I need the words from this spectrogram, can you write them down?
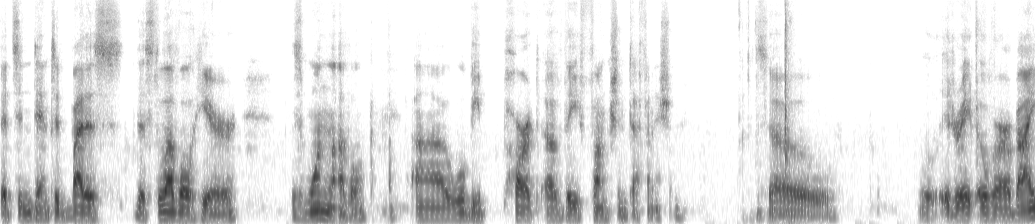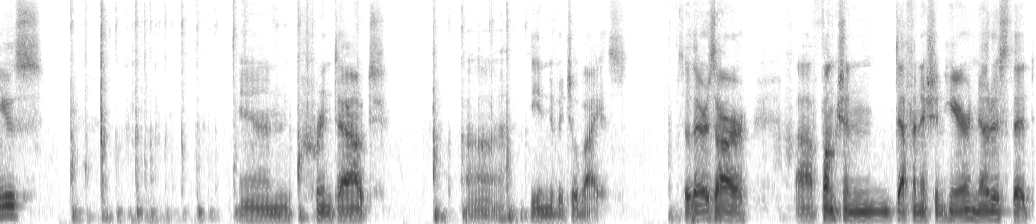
that's indented by this, this level here, this one level, uh, will be part of the function definition. So we'll iterate over our values and print out uh, the individual values. So there's our uh, function definition here. Notice that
